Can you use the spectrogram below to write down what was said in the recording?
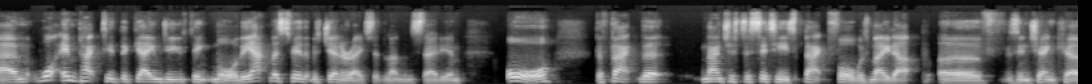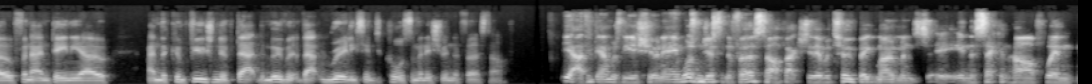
Um, what impacted the game, do you think, more? The atmosphere that was generated at London Stadium, or the fact that Manchester City's back four was made up of Zinchenko, Fernandinho, and the confusion of that, the movement of that really seemed to cause them an issue in the first half. Yeah, I think that was the issue. And it wasn't just in the first half, actually. There were two big moments in the second half when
